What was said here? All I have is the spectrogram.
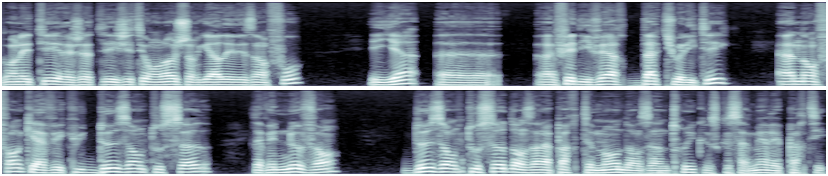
on était, j'étais en loge, je regardais les infos, et il y a euh, un fait divers d'actualité, un enfant qui a vécu deux ans tout seul, il avait 9 ans, deux ans tout seul dans un appartement, dans un truc, parce que sa mère est partie.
